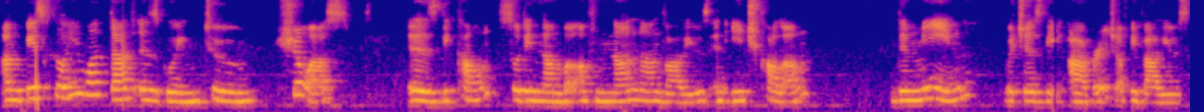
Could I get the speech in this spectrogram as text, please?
And basically what that is going to show us is the count, so the number of non-null values in each column, the mean, which is the average of the values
